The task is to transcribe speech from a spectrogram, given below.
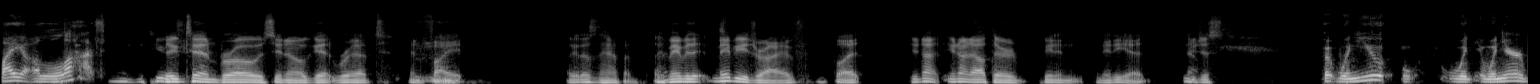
By a lot. Mm, Big Ten bros, you know, get ripped and fight? Like it doesn't happen. Like maybe maybe you drive, but you're not you're not out there being an, an idiot. No. You just But when you when when you're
